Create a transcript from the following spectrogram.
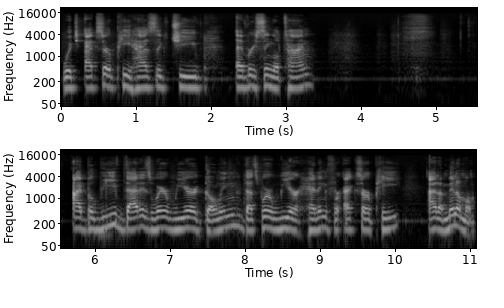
which XRP has achieved every single time. I believe that is where we are going. That's where we are heading for XRP at a minimum.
